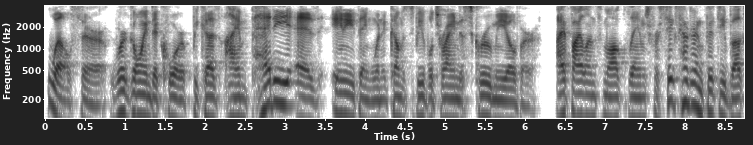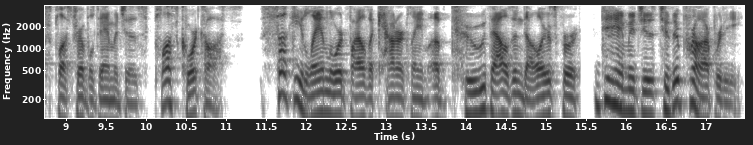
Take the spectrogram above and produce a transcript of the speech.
Well, sir, we're going to court because I'm petty as anything when it comes to people trying to screw me over. I file in small claims for 650 bucks plus treble damages, plus court costs. Sucky landlord files a counterclaim of $2,000 for damages to the property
